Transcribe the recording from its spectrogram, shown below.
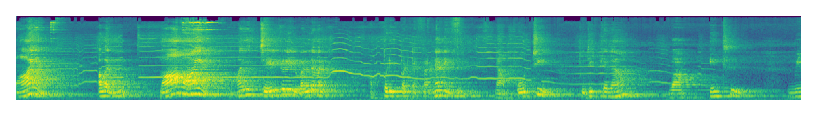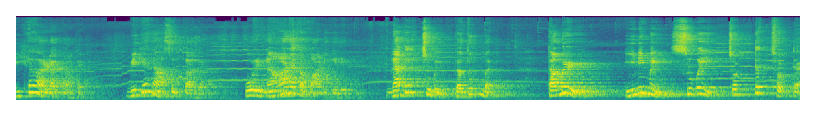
மாயன் அவன் மாமாயன் மாயச் செயல்களில் வல்லவன். அப்படிப்பட்ட கண்ணனை நாம் போற்றி துதிக்கலாம். வா என்று மிக அழகாக மிக நாசுக்காக ஒரு நாடக பாணியிலே நகைச்சுவை ததும்ப. தமிழ் இனிமை சுவை சொட்ட சொட்ட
